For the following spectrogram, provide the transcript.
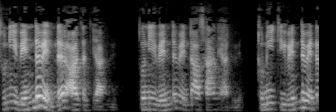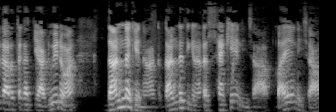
තුනී වෙන්න වෙන්න ආතතිය අඩු වෙනවා. තුනී වෙන්න වෙන්න අසහනය අඩු වෙනවා. තුනීටි වෙන්න වෙන්න දරත ගතිය අඩු වෙනවා. දන්න කෙනාට, දන්නේ නැති කෙනාට සැකේ නිසා, බය නිසා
